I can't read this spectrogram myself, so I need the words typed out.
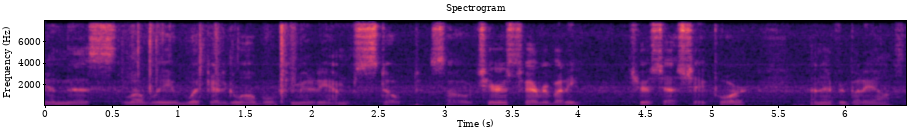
in this lovely, wicked global community. I'm stoked. So, cheers to everybody. Cheers to SJ Poor and everybody else.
